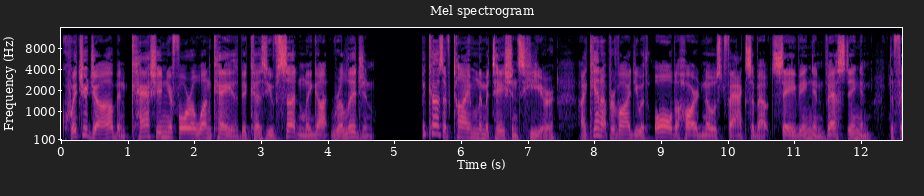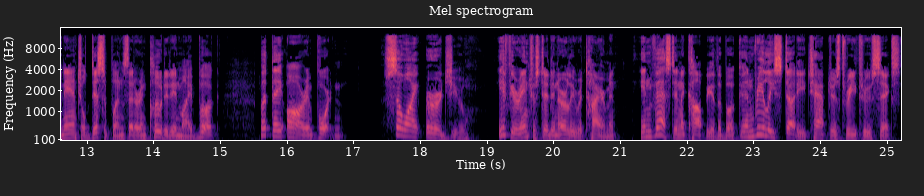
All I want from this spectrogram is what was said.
quit your job, and cash in your 401ks because you've suddenly got religion. Because of time limitations here, I cannot provide you with all the hard nosed facts about saving, investing, and the financial disciplines that are included in my book, but they are important. So I urge you, if you're interested in early retirement, invest in a copy of the book and really study chapters 3 through 6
